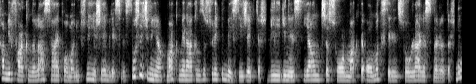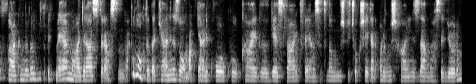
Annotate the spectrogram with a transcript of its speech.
tam bir farkındalığa sahip olma lüksünü yaşayabilirsiniz. Bu seçimi yapmak merakınızı sürekli besleyecektir. Bilginiz, yalnızca sormak ve olmak istediğiniz sorularla sınırlıdır. Bu farkındalığın hiç bitmeyen macerasıdır aslında. Bu noktada kendiniz olmak yani korku, kaygı, gaslight veya satın alınmış birçok şeyden arınmış halinizden bahsediyorum.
